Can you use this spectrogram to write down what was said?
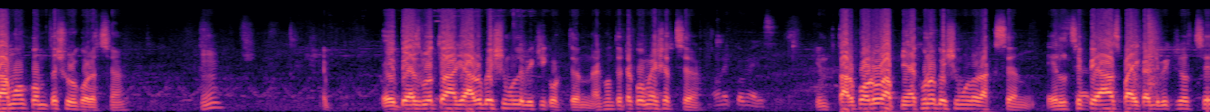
দামও কমতে শুরু করেছে। হুম? এই পেঁয়াজগুলো তো আগে আরও বেশি মূল্যে বিক্রি করতেন এখন তো এটা কমে এসেছে। অনেক কমে গেছে। কিন্তু তারপরও আপনি এখনও বেশি মূল্য রাখছেন। এলসি পেঁয়াজ পাইকারি বিক্রি হচ্ছে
